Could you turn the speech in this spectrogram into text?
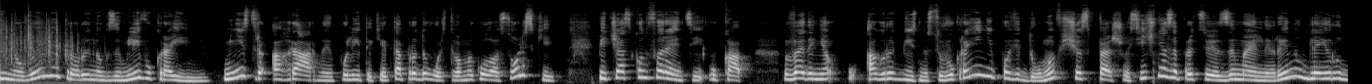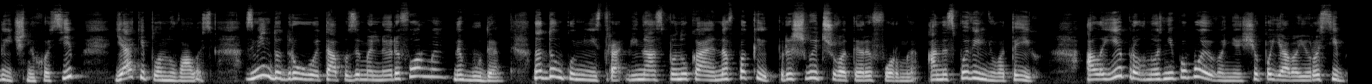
І новини про ринок землі в Україні. Міністр аграрної політики та продовольства Микола Сольський під час конференції УКАП ведення агробізнесу в Україні повідомив, що з 1 січня запрацює земельний ринок для юридичних осіб, як і планувалось. Змін до другого етапу земельної реформи не буде. На думку міністра, війна спонукає навпаки пришвидшувати реформи, а не сповільнювати їх. Але є прогнозні побоювання, що поява юросіб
